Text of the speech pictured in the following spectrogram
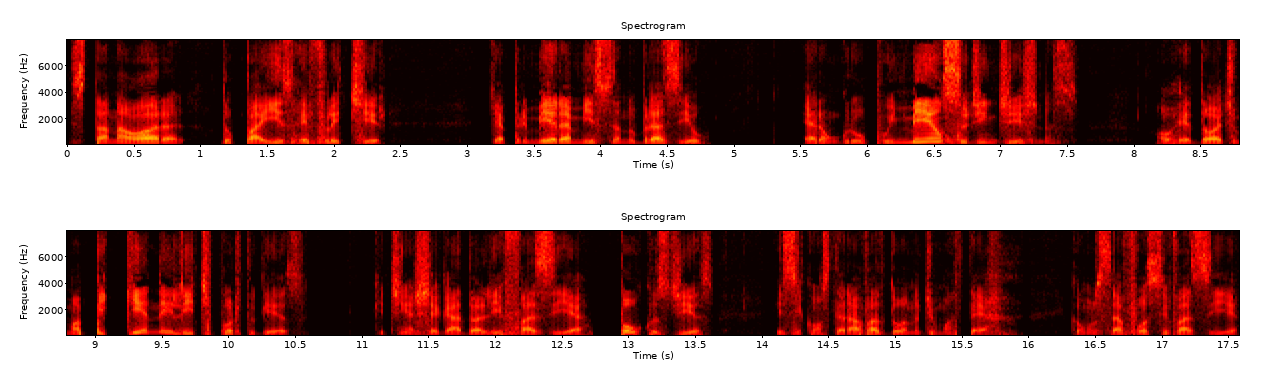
está na hora do país refletir que a primeira missa no Brasil era um grupo imenso de indígenas ao redor de uma pequena elite portuguesa que tinha chegado ali fazia poucos dias e se considerava dona de uma terra, como se ela fosse vazia.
